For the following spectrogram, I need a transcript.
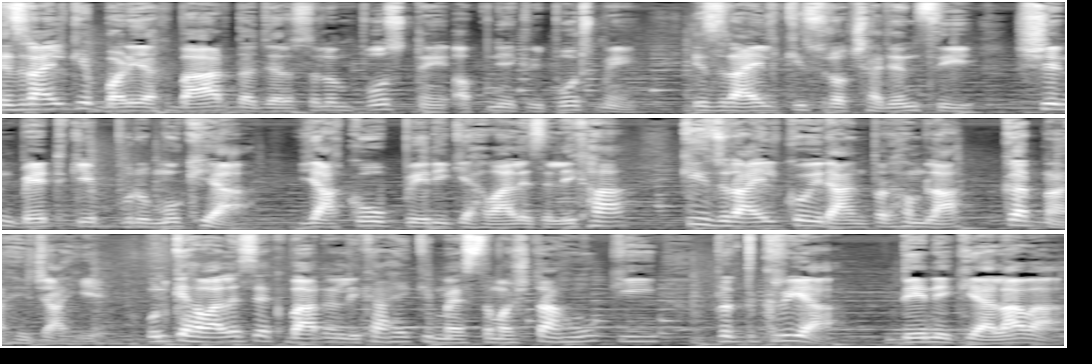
इसराइल के बड़े अखबार द जेरूसलम पोस्ट ने अपनी एक रिपोर्ट में इसराइल की सुरक्षा एजेंसी शिन बेट के पूर्व मुखिया याकोब पेरी के हवाले से लिखा कि इसराइल को ईरान पर हमला करना ही चाहिए। उनके हवाले से अखबार ने लिखा है कि मैं समझता हूँ कि प्रतिक्रिया देने के अलावा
